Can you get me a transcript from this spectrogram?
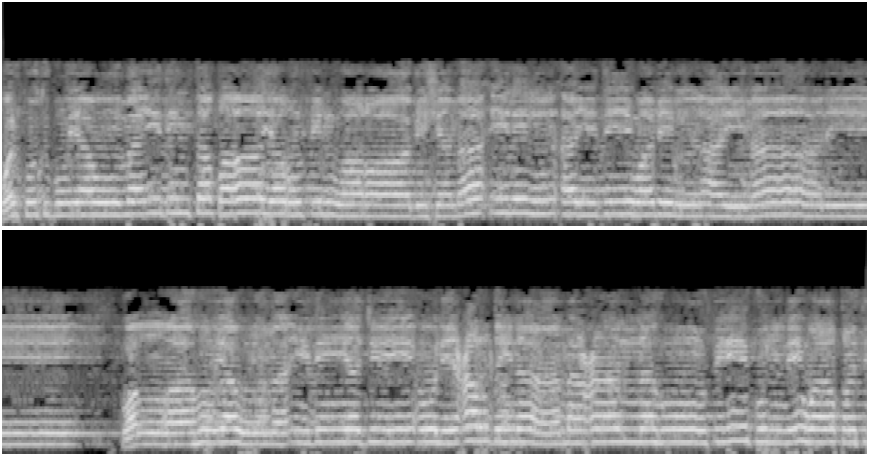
والكتب يومئذ تطاير في الورى بشمائل الأيدي وبالأيمان. والله يومئذ يجيء لعرضنا مع أنه في كل وقت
